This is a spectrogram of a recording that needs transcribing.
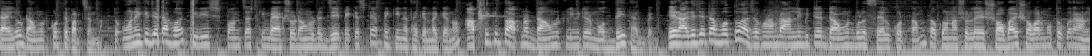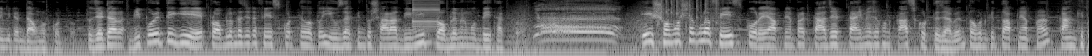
চাইলেও ডাউনলোড করতে পারছেন না। তো অনেকে যেটা হয়, তিরিশ, পঞ্চাশ কিংবা একশো ডাউনলোডের যে প্যাকেজটা আপনি কিনে থাকেন না কেন, আপনি কিন্তু আপনার ডাউনলোড লিমিটের মধ্যেই থাকবেন। এর আগে যেটা হতো, আর যখন আমরা আনলিমিটেড ডাউনলোড বলে সেল করতাম, তখন আসলে সবাই সবার মতো করে আনলিমিটেড ডাউনলোড করতো। তো যেটার বিপরীতে গিয়ে প্রবলেমটা যেটা ফেস করতে হতো ইউজার কিন্তু সারা দিনই প্রবলেমের মধ্যেই থাকতো। এই সমস্যাগুলো ফেস করে আপনি আপনার কাজের টাইমে যখন কাজ করতে যাবেন, তখন কিন্তু আপনি আপনার কাঙ্ক্ষিত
